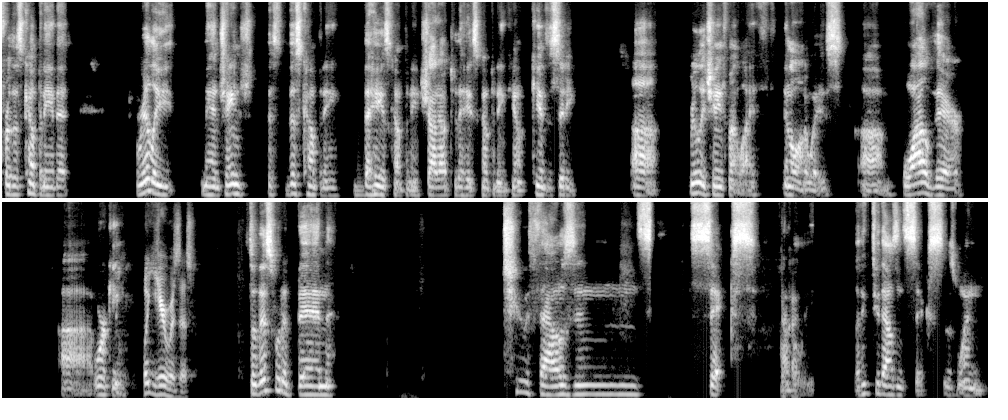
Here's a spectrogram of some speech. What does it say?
for this company that really, man, changed this this company, the Hayes Company. Shout out to the Hayes Company in Kansas City. Uh, really changed my life in a lot of ways. Um, while there, uh, working. What year was this? So this would have been 2006, okay. I believe. I think 2006 is when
